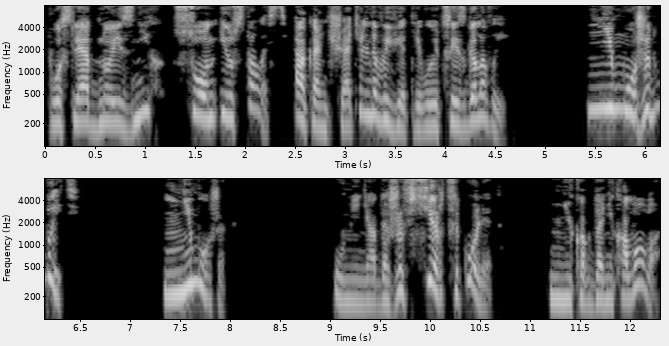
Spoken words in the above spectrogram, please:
После одной из них сон и усталость окончательно выветриваются из головы. Не может быть! Не может. У меня даже в сердце колет. Никогда не кололо,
